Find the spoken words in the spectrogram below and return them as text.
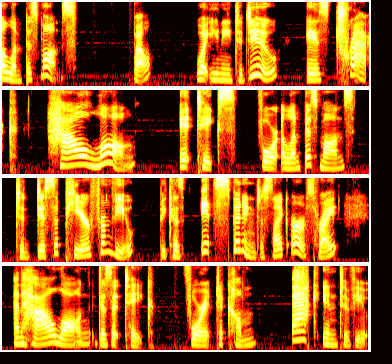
Olympus Mons. Well, what you need to do is track how long it takes for Olympus Mons to disappear from view because it's spinning just like Earth, right? And how long does it take for it to come back into view.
